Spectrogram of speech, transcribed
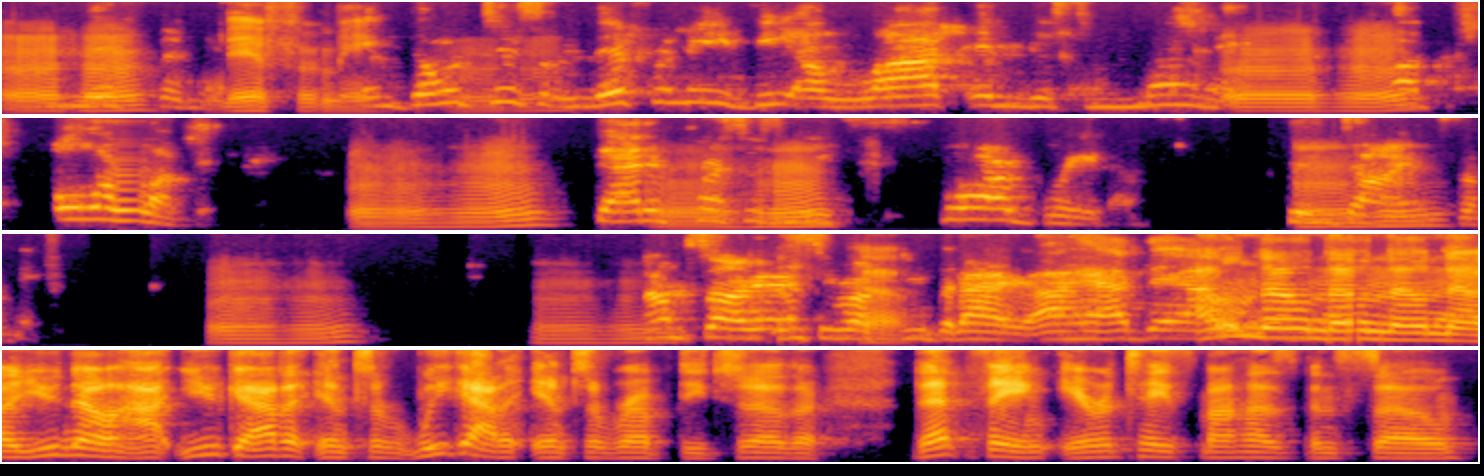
Live for me. Live for me. And don't just Mhm. live for me, be alive in this moment Mhm. of all of it. Mhm. That impresses me Mhm. far greater than dying for me. Mhm. Mhm. I'm sorry to interrupt yeah. you, but I, I had that. Oh no, no, no, no. You know, I you gotta inter we gotta interrupt each other. That thing irritates my husband so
